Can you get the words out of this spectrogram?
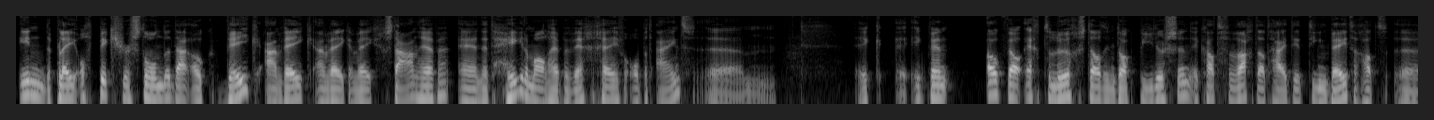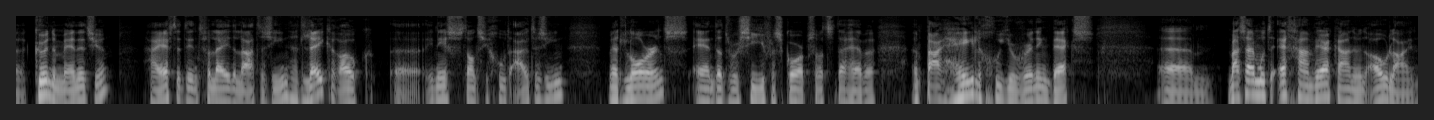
in de playoff picture stonden. Daar ook week aan week aan week aan week gestaan hebben. En het helemaal hebben weggegeven op het eind. Ehm, ik, ik ben ook wel echt teleurgesteld in Doc Peterson. Ik had verwacht dat hij dit team beter had kunnen managen. Hij heeft het in het verleden laten zien. Het leek er ook uh, in eerste instantie goed uit te zien. Met Lawrence en dat receivers corps wat ze daar hebben. Een paar hele goede running backs. Um, maar zij moeten echt gaan werken aan hun O-line.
